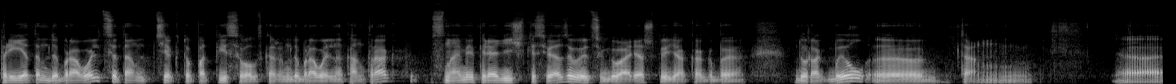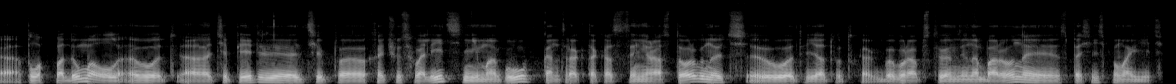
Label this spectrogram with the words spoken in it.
при этом добровольцы, там, те, кто подписывал, скажем, добровольно контракт, с нами периодически связываются, говоря, что я как бы дурак был, э, там, э, плохо подумал, вот, а теперь, типа, хочу свалить, не могу, контракт, оказывается, не расторгнуть, вот, я тут как бы в рабстве Минобороны, спасите, помогите.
